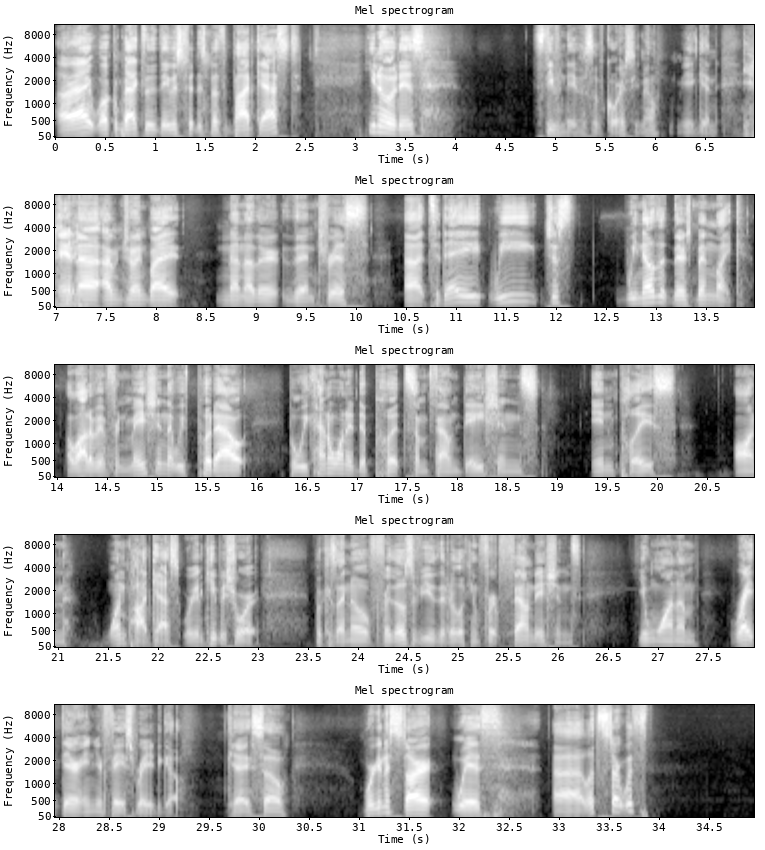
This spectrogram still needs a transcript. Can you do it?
All right, welcome back to the Davis Fitness Method podcast. You know who it is Stephen Davis, of course. You know me again, and uh, I'm joined by none other than Tris. Uh, today, we just we know that there's been like a lot of information that we've put out, but we kind of wanted to put some foundations in place on one podcast. We're gonna keep it short because I know for those of you that are looking for foundations, you want them right there in your face, ready to go. Okay, so we're gonna start with uh, let's start with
